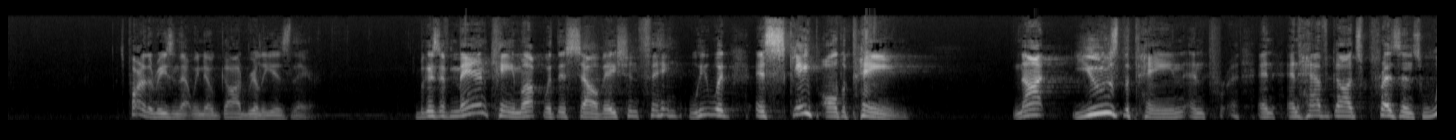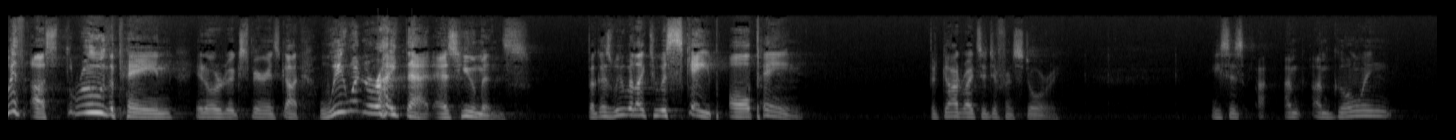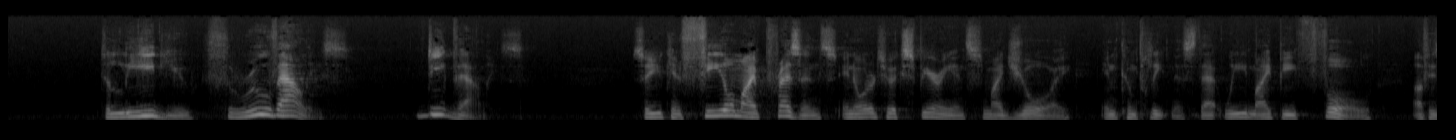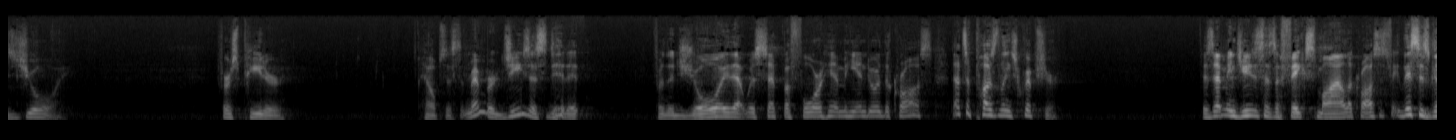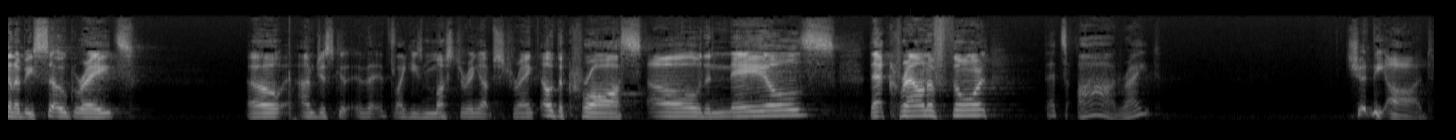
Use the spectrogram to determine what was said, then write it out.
It's part of the reason that we know God really is there. Because if man came up with this salvation thing, we would escape all the pain, not use the pain and, and, and have God's presence with us through the pain in order to experience God. We wouldn't write that as humans because we would like to escape all pain. But God writes a different story. He says, I'm, I'm going to lead you through valleys, deep valleys, so you can feel my presence in order to experience my joy in completeness, that we might be full of his joy. First Peter helps us. Remember, Jesus did it for the joy that was set before him. He endured the cross. That's a puzzling scripture. Does that mean Jesus has a fake smile across his face? This is going to be so great. Oh, I'm just, gonna, it's like he's mustering up strength. Oh, the cross. Oh, the nails. That crown of thorns. That's odd, right? Should be odd.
